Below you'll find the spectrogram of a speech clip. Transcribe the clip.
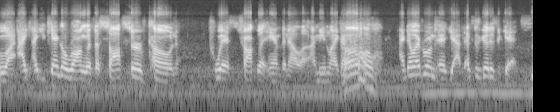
Ooh, I, I, you can't go wrong with a soft serve cone twist, chocolate, and vanilla. I mean, like, I, Oh, I know everyone. uh, Yeah, that's as good as it gets.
